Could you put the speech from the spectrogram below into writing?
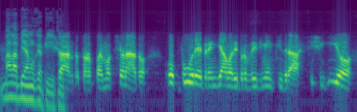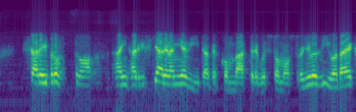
ma l'abbiamo capito. sono un po' emozionato, oppure prendiamo dei provvedimenti drastici. Io sarei pronto a, a rischiare la mia vita per combattere questo mostro, glielo dico da ex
